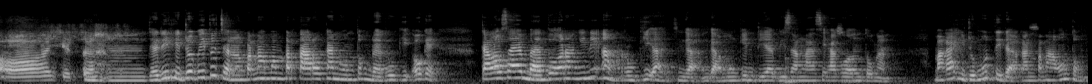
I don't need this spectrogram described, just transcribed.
Oh gitu. Mm, jadi hidup itu jangan pernah mempertaruhkan untung dan rugi. Oke, kalau saya bantu orang ini ah rugi ah nggak nggak mungkin dia bisa ngasih aku keuntungan. Maka hidupmu tidak akan pernah untung.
